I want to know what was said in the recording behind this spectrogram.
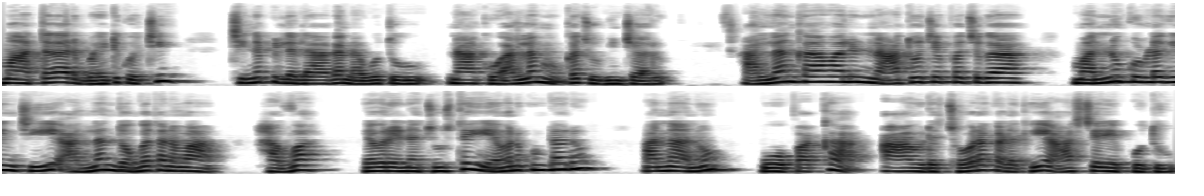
మా అత్తగారు బయటకొచ్చి చిన్నపిల్లలాగా నవ్వుతూ నాకు అల్లం ముక్క చూపించారు. అల్లం కావాలని నాతో చెప్పొచ్చుగా. మన్ను కుళ్ళగించి అల్లం దొంగతనమా? హవ్వ ఎవరైనా చూస్తే ఏమనుకుంటారు? అన్నాను ఓ పక్క ఆవిడ చోరకళకి ఆశ్చర్యపోతూ.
